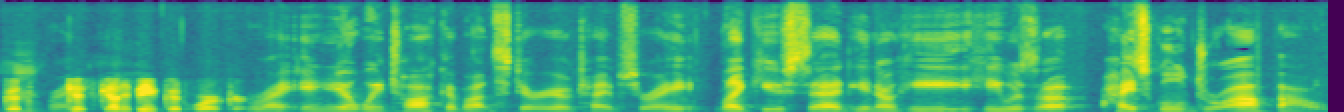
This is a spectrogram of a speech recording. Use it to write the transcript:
good. Right. He's got to be a good worker. Right. And you know, we talk about stereotypes, right? Like you said, you know, he he was a high school dropout.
